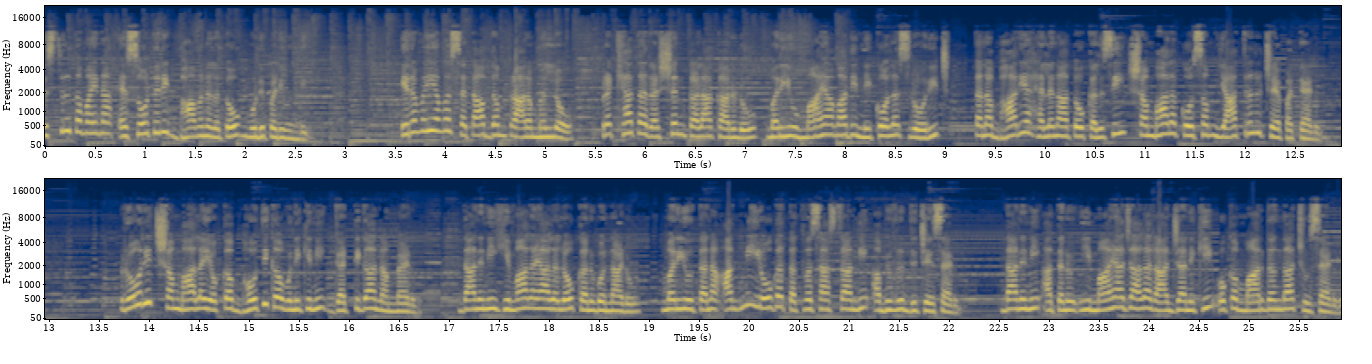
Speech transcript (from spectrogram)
విస్తృతమైన ఎసోటరిక్ భావనలతో ముడిపడి ఉంది. ఇరవయవ శతాబ్దం ప్రారంభంలో ప్రఖ్యాత రష్యన్ కళాకారుడు మరియు మాయావాది నికోలస్ రోరిచ్ తన భార్య హెలెనాతో కలిసి శంభాల కోసం యాత్రలు చేపట్టాడు. రోరిత్ శంభాల యొక్క భౌతిక ఉనికిని గట్టిగా నమ్మాడు. దానిని హిమాలయాలలో కనుగొన్నాడు మరియు తన అగ్ని యోగ తత్వశాస్త్రాన్ని అభివృద్ధి చేశాడు. దానిని అతను ఈ మాయాజాల రాజ్యానికి ఒక మార్గంగా చూశాడు.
